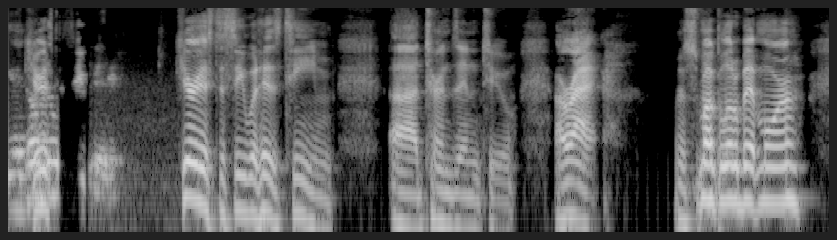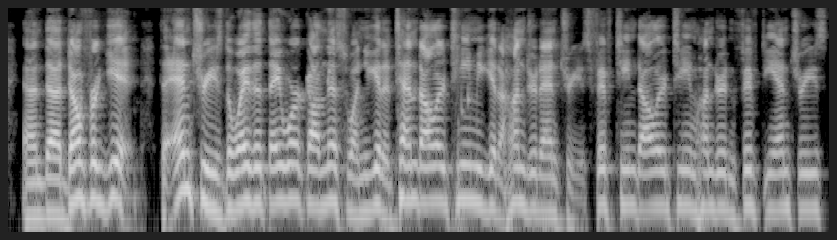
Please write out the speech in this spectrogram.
Yeah, Curious to it. curious to see what his team uh, turns into. All right, I'm gonna smoke a little bit more, And uh, don't forget the entries, the way that they work on this one, you get a $10 team, you get 100 entries, $15 team, 150 entries,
